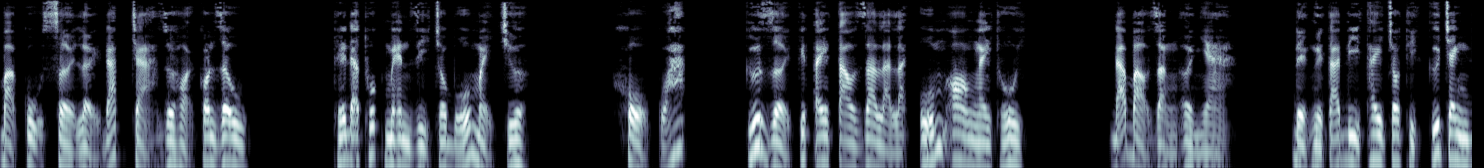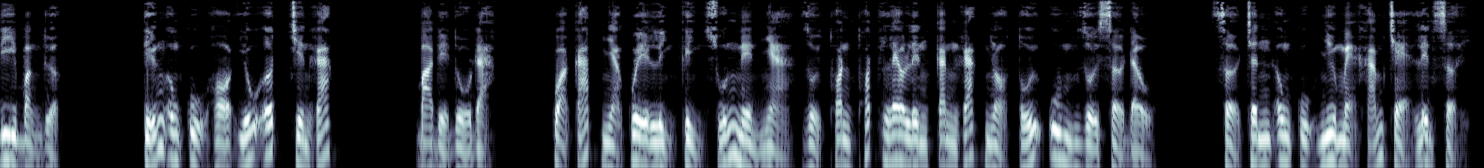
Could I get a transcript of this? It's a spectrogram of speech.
Bà cụ sời lời đáp trả rồi hỏi con dâu. Thế đã thuốc men gì cho bố mày chưa? Khổ quá, cứ rời cái tay tao ra là lại ốm o ngay thôi. Đã bảo rằng ở nhà, để người ta đi thay cho thì cứ tranh đi bằng được. Tiếng ông cụ hò yếu ớt trên gác. Bà để đồ đạc, quả cáp nhà quê lỉnh kỉnh xuống nền nhà rồi thoăn thoắt leo lên căn gác nhỏ tối um rồi sờ đầu. Sờ chân ông cụ như mẹ khám trẻ lên sởi.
